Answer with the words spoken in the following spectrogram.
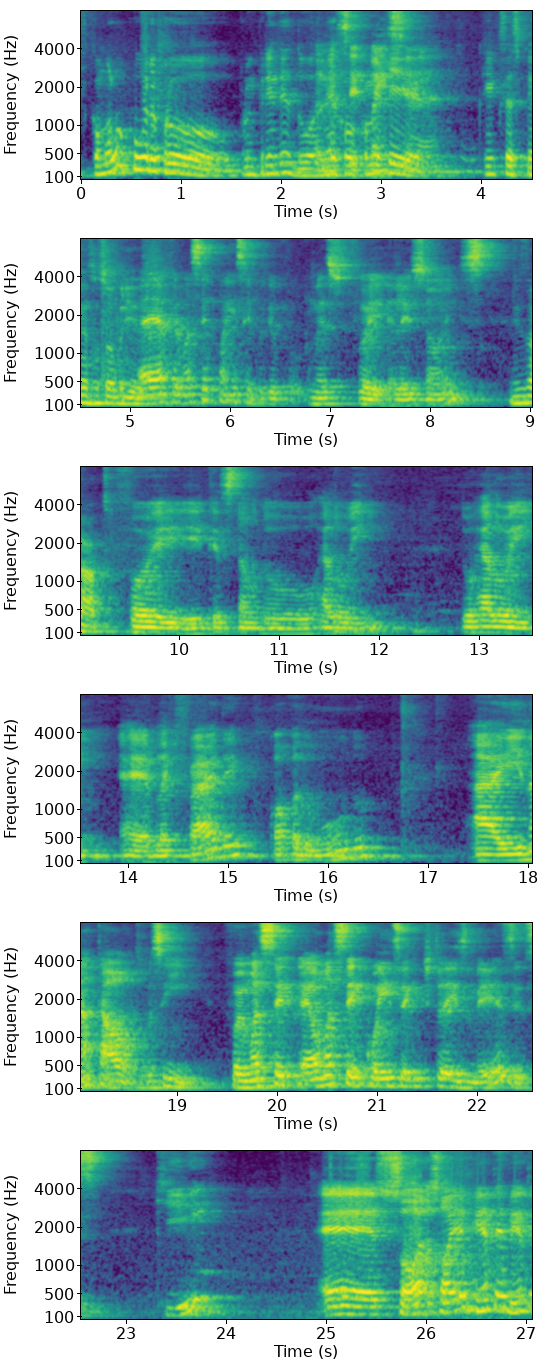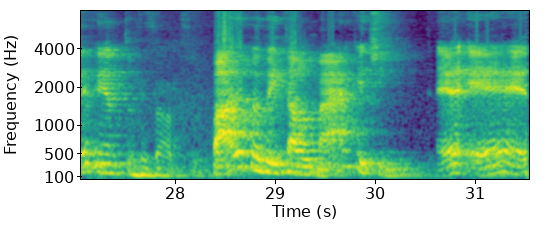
ficou uma loucura pro, pro empreendedor, foi né? Como é que, né? o que, que vocês pensam sobre isso? É, foi uma sequência, porque o começo foi eleições. Exato. Foi questão do Halloween. Do Halloween é Black Friday, Copa do Mundo, aí Natal. Tipo assim, foi uma, é uma sequência de três meses que é só, só evento, evento, evento. Exato. Para aproveitar o marketing, é, é,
